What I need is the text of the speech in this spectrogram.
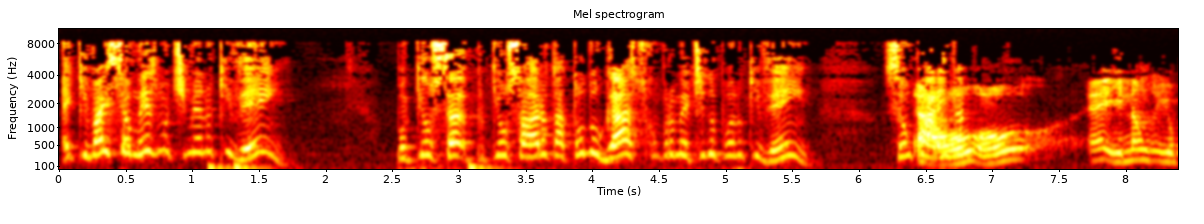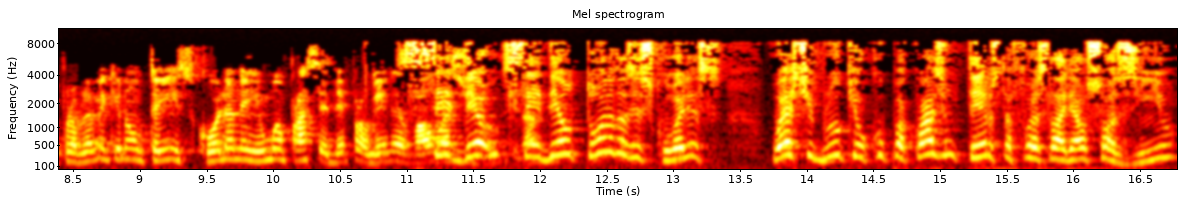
é que vai ser o mesmo time ano que vem. Porque o, porque o salário está todo gasto comprometido para o ano que vem. São 40. Ah, ou, ou, é, e, não, e o problema é que não tem escolha nenhuma para ceder para alguém levar cedeu, o Westbrook. Cedeu todas as escolhas. O Westbrook ocupa quase um terço da força salarial sozinho.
